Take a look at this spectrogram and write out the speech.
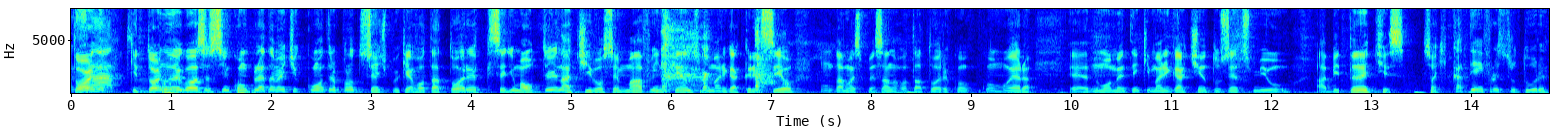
torna, que torna o negócio assim completamente contraproducente, porque a rotatória, que seria uma alternativa ao semáforo, entendo que Maringá cresceu, não dá mais pensar na rotatória como, como era é, no momento em que Maringá tinha 200 mil habitantes. Só que cadê a infraestrutura?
